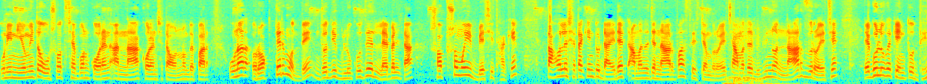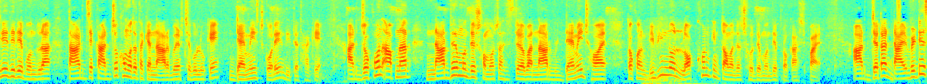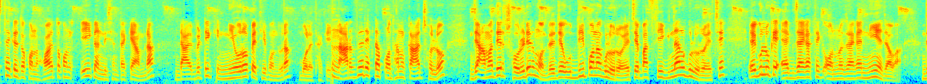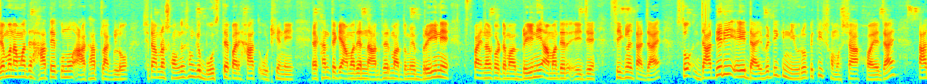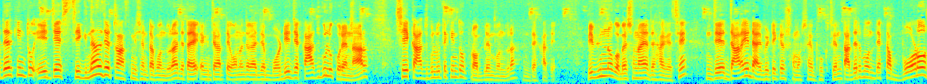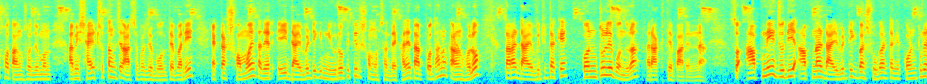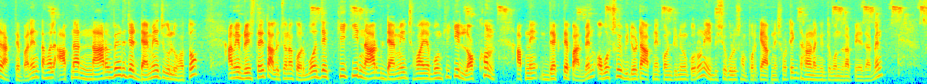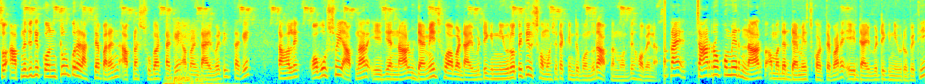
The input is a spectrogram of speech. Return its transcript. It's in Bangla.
উনি নিয়মিত ঔষধ সেবন করেন আর না করেন সেটা অন্য ব্যাপার। ওনার রক্তের মধ্যে যদি গ্লুকোজের লেভেলটা সবসময়ই বেশি থাকে, তাহলে সেটা কিন্তু ডাইরেক্ট আমাদের যে নার্ভাস সিস্টেম রয়েছে, আমাদের বিভিন্ন নার্ভ রয়েছে, এগুলোকে কিন্তু ধীরে ধীরে বন্ধুরা তার যে কার্যক্ষমতা থাকে নার্ভের, সেগুলোকে ড্যামেজ করে দিতে থাকে। আর যখন আপনার নার্ভের মধ্যে সমস্যা সৃষ্টি হয় বা নার্ভ ড্যামেজ হয়, তখন বিভিন্ন লক্ষণ কিন্তু আমাদের শরীরের মধ্যে প্রকাশ পায়। আর যেটা ডায়াবেটিস থেকে যখন হয়, তখন এই কন্ডিশনটাকে আমরা ডায়াবেটিক নিউরোপ্যাথি বন্ধুরা বলে থাকি। নার্ভের একটা প্রধান কাজ হলো যে আমাদের শরীরের মধ্যে যে উদ্দীপনাগুলো রয়েছে বা সিগন্যালগুলো রয়েছে, এগুলোকে এক জায়গা থেকে অন্য জায়গায় নিয়ে যাওয়া। যেমন আমাদের হাতে কোনো আঘাত লাগল, সেটা আমরা সঙ্গে সঙ্গে বুঝতে পারি, হাত উঠিয়ে নেই। এখান থেকে আমাদের নার্ভের মাধ্যমে ব্রেইনে স্পাইনাল কর্ডে বা ব্রেইনে আমাদের এই যে সিগন্যালটা যায়। সো যাদেরই এই ডায়াবেটিক নিউরোপ্যাথি সমস্যা হয়ে যায়, তাদের কিন্তু এই যে সিগন্যাল যে ট্রান্সমিশনটা বন্ধুরা, যেটা এক জায়গা থেকে অন্য জায়গায় যে বডির যে কাজগুলো করে নার্ভ সেই কাজগুলোতে কিন্তু প্রবলেম বন্ধুরা দেখাতে। বিভিন্ন গবেষণায় দেখা গেছে যে যারাই ডায়াবেটিকের সমস্যায় ভুগছেন, তাদের মধ্যে একটা বড় শতাংশ, যেমন আমি ষাট শতাংশের আশেপাশে বলতে পারি, একটা সময় তাদের এই ডায়াবেটিক নিউরোপ্যাথির সমস্যা দেখা যায় তার প্রধান কারণ হলো তারা ডায়াবেটিসটাকে কন্ট্রোলে বন্ধুরা রাখতে পারেন না। সো আপনি যদি আপনার ডায়াবেটিক বা সুগারটাকে কন্ট্রোলে রাখতে পারেন, তাহলে আপনার নার্ভের যে ড্যামেজগুলো হতো, আমি বিস্তারিত আলোচনা করব যে কি কি নার্ভ ড্যামেজ হয় এবং কি কি লক্ষণ আপনি দেখতে পারবেন। অবশ্যই ভিডিওটা আপনি কন্টিনিউ করুন, এই বিষয়গুলো সম্পর্কে আপনি সঠিক ধারণা কিন্তু বন্ধুরা পেয়ে যাবেন। সো আপনি যদি কন্ট্রোল করে রাখতে পারেন আপনার সুগারটাকে, আপনার ডায়াবেটিকটাকে তাহলে অবশ্যই আপনার এই যে নার্ভ ড্যামেজ হওয়া বা ডায়াবেটিক নিউরোপ্যাথির সমস্যাটা কিন্তু বন্ধুরা আপনার মধ্যে হবে না। প্রায় চার রকমের নার্ভ আমাদের ড্যামেজ করতে পারে এই ডায়াবেটিক নিউরোপ্যাথি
